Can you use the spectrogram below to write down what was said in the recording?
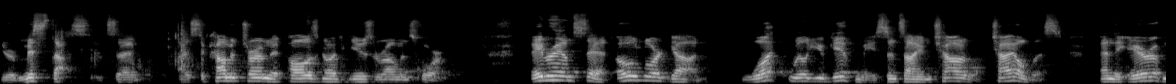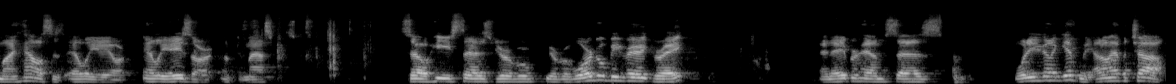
Your misthos. It's a, it's a common term that Paul is going to use in Romans 4. Abraham said, O Lord God, what will you give me since I am child, childless, and the heir of my house is Eleazar of Damascus? So he says, your, your reward will be very great. And Abraham says, What are you going to give me? I don't have a child.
